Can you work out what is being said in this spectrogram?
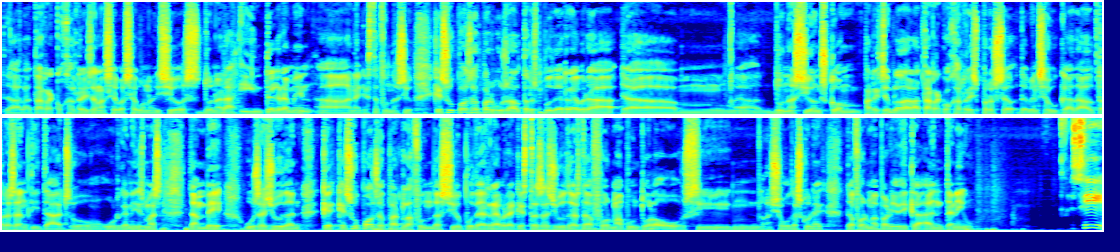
de la Tarra Coja Reis en la seva segona edició es donarà íntegrament uh, en aquesta fundació. Què suposa per vosaltres poder rebre uh, donacions com, per exemple, de la Tarra Coja Reis, però de ben segur que d'altres entitats o organismes també us ajuden. Què, què suposa per la Fundació poder rebre aquestes ajudes de forma puntual o si no, això ho desconec, de forma periòdica en teniu. Sí,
